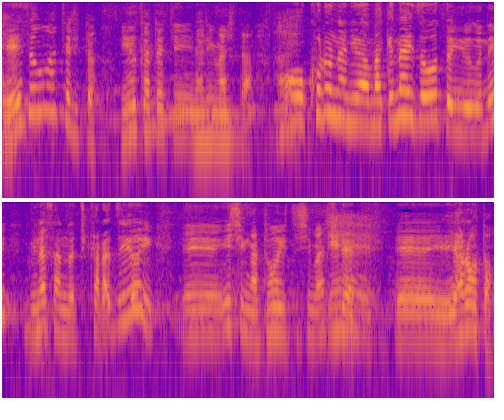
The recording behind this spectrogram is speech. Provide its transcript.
映像祭りという形になりました、もうコロナには負けないぞというね皆さんの力強い、えー、意志が統一しまして、えー、えー、やろうと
